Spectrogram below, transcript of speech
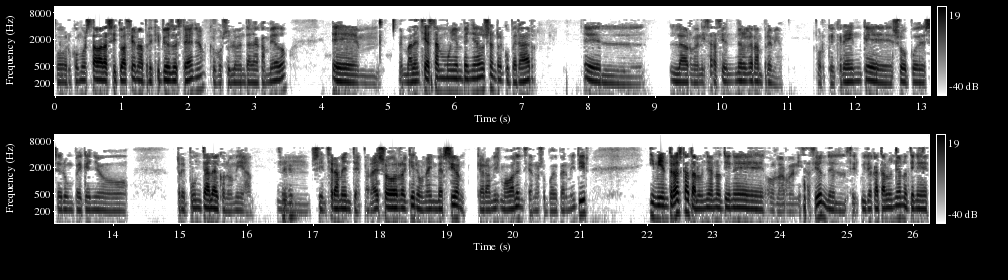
por cómo estaba la situación a principios de este año, que posiblemente haya cambiado, eh, en Valencia están muy empeñados en recuperar el- la organización del Gran Premio, porque creen que eso puede ser un pequeño repunte a la economía. Sí. Mm, Sinceramente, para eso requiere una inversión que ahora mismo Valencia no se puede permitir. Y mientras Cataluña no tiene, o la organización del circuito de Cataluña no tiene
